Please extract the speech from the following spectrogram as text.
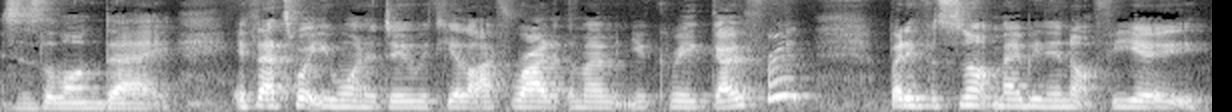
this is a long day. If that's what you want to do with your life right at the moment in your career, go for it. But if it's not, maybe they're not for you.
